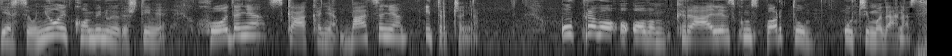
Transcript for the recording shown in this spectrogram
jer se u njoj kombinuju veštine hodanja, skakanja, bacanja i trčanja. Upravo o ovom kraljevskom sportu učimo danas.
